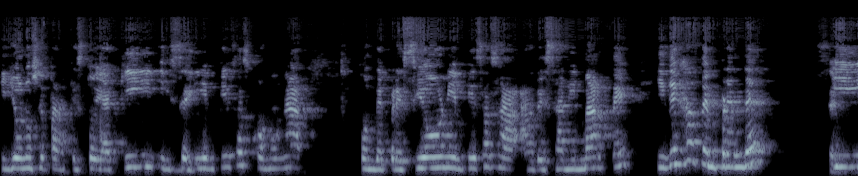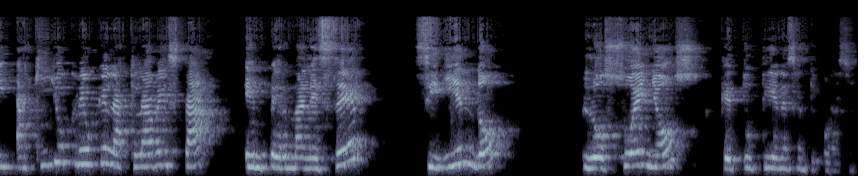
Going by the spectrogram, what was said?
y yo no sé para qué estoy aquí y, se, y empiezas con una, con depresión y empiezas a, a desanimarte y dejas de emprender. Sí. Y aquí yo creo que la clave está en permanecer siguiendo los sueños que tú tienes en tu corazón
